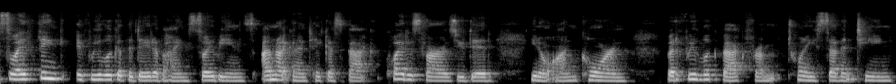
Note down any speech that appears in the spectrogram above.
so I think if we look at the data behind soybeans, I'm not going to take us back quite as far as you did, you know, on corn. But if we look back from 2017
